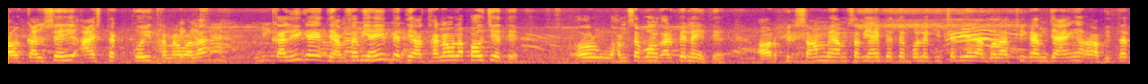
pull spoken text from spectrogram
और कल से ही आज तक कोई थाना वाला कल ही गए थे हम सब यहीं पे थे और थाना वाला पहुँचे थे। और हम सब वहाँ घर पे नहीं थे। और फिर शाम में हम सब यहीं पे थे, बोले कि चलिएगा, बोला, ठीक है, हम जाएँगे। और अभी तक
